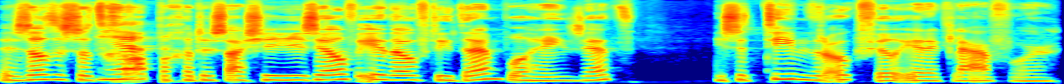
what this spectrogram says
Dus dat is het ja. grappige. Dus als je jezelf eerder over die drempel heen zet, is het team er ook veel eerder klaar voor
